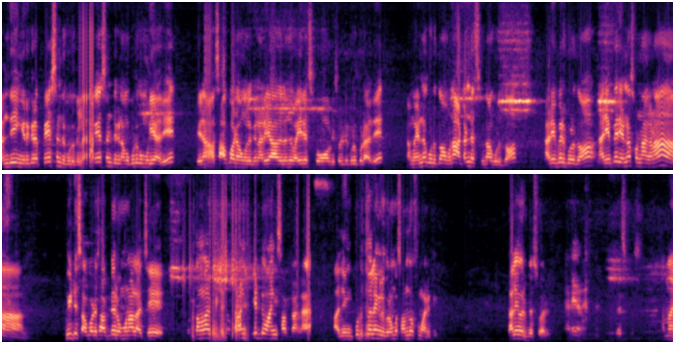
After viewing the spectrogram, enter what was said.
வந்து இங்க இருக்கிற பேஷண்ட் கொடுக்கல. பேஷண்ட்டுக்கு நம்ம கொடுக்க முடியாது. ஏன்னா சாப்பாடு அவங்களுக்கு நிறைய அதுல இருந்து வைரஸ் போகும் அப்படின்னு சொல்லிட்டு கொடுக்கக்கூடாது. நம்ம என்ன கொடுத்தோம் அப்படின்னா அட்டண்டன்ஸ்க்கு தான் கொடுத்தோம். நிறைய பேர் கொடுத்தோம். நிறைய பேர் என்ன சொன்னாங்கன்னா வீட்டு சாப்பாடு சாப்பிட்டு ரொம்ப நாள் ஆச்சு. ஒருத்தவங்களாம் வீட்டு சாப்பாடு கேட்டு வாங்கி சாப்பிட்டாங்க. அது இங்க கொடுத்ததுல எங்களுக்கு ரொம்ப சந்தோஷமா இருக்கு. தலைவர் பேசுவார். பேசு, பேசு. நம்ம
